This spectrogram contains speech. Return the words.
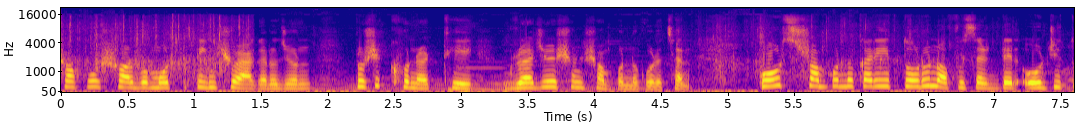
সহ সর্বমোট তিনশো এগারো জন প্রশিক্ষণার্থী গ্রাজুয়েশন সম্পন্ন করেছেন কোর্স সম্পন্নকারী তরুণ অফিসারদের অর্জিত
